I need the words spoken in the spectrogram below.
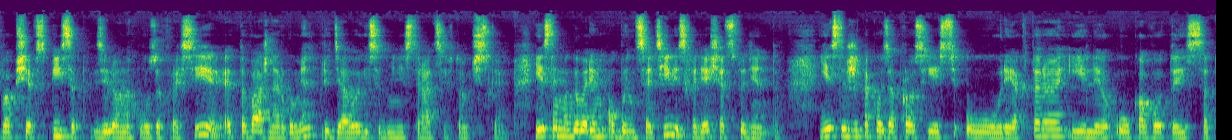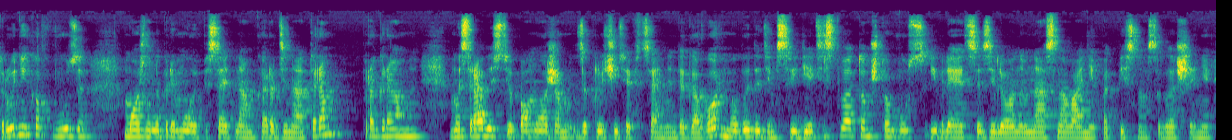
вообще в список зеленых вузов России, это важный аргумент при диалоге с администрацией в том числе. Если мы говорим об инициативе, исходящей от студентов. Если же такой запрос есть у ректора или у кого-то из сотрудников вуза, можно напрямую писать нам координаторам программы. Мы с радостью поможем заключить официальный договор. Мы выдадим свидетельство о том, что ВУЗ является зеленым на основании подписанного соглашения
